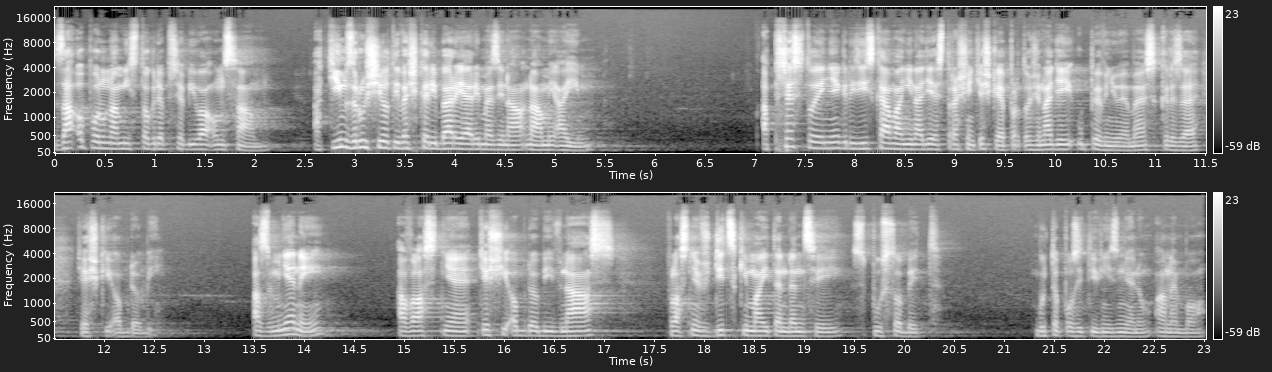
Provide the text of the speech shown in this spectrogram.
za oponu na místo, kde přebývá on sám. A tím zrušil ty veškeré bariéry mezi námi a jím. A přesto je někdy získávání naděje strašně těžké, protože naději upevňujeme skrze těžký období. A změny a vlastně těžší období v nás vlastně vždycky mají tendenci způsobit buď to pozitivní změnu, anebo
